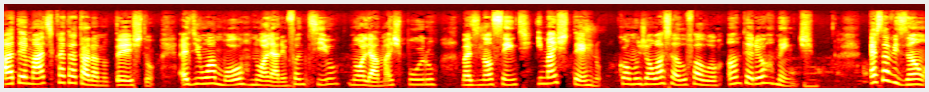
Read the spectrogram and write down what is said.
a temática tratada no texto é de um amor no olhar infantil, no olhar mais puro, mais inocente e mais terno, como João Marcelo falou anteriormente. Essa visão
